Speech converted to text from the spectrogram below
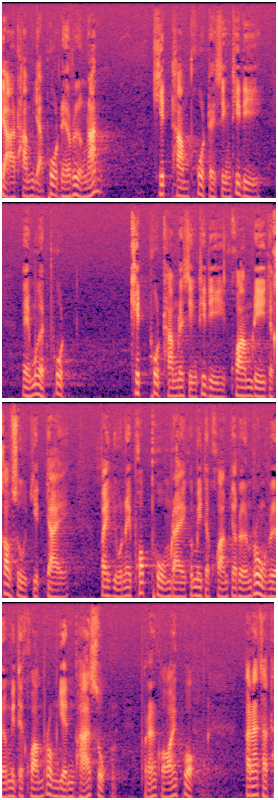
อย่าทำอย่าพูดในเรื่องนั้น คิดทำพูดในสิ่งที่ดี ในเมื่อพูด คิดพูดทำในสิ่งที่ดี ความดีจะเข้าสู่จิตใจ ไปอยู่ในภพภูมิใดก็มีแต่ความเจริญรุ่งเรืองมีแต่ความร่มเย็นผาสุข เพราะนั้นขอให้พวกคณะสัต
